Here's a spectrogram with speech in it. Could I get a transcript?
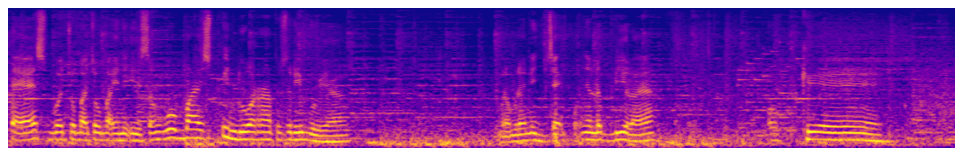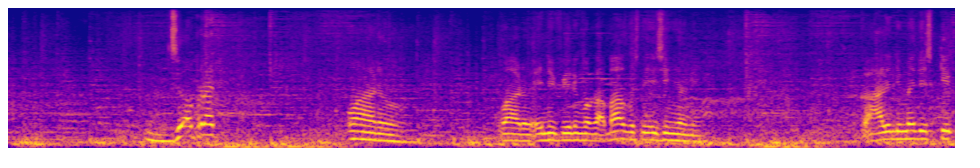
tes gua coba-coba ini iseng gua buy spin 200 ribu ya. Mudah-mudahan ini jackpotnya lebih lah ya. Oke. Jabret waduh. Waduh ini feeling gua gak bagus nih isinya nih. Kali ini di skip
